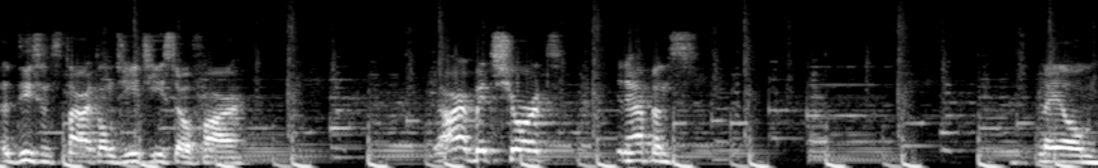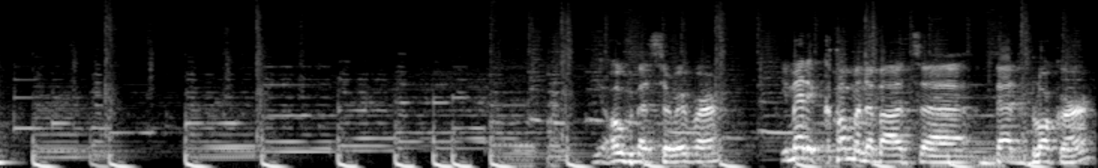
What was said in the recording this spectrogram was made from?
a decent start on GG so far. We are a bit short. It happens. Let's play on. He overbets the river. He made a comment about uh, bad blocker.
